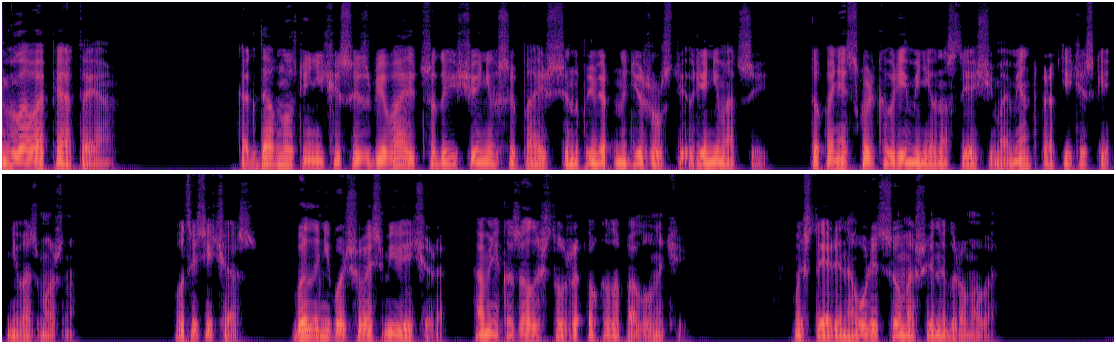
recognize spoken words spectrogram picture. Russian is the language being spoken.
Глава пятая. Когда внутренние часы сбиваются, да еще и не высыпаешься, например, на дежурстве в реанимации, то понять, сколько времени в настоящий момент, практически невозможно. Вот и сейчас. Было не больше восьми вечера, а мне казалось, что уже около полуночи. Мы стояли на улице у машины Громова.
